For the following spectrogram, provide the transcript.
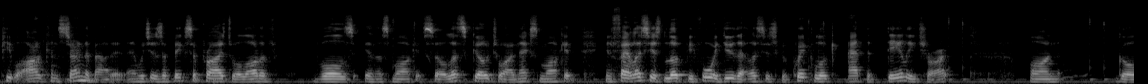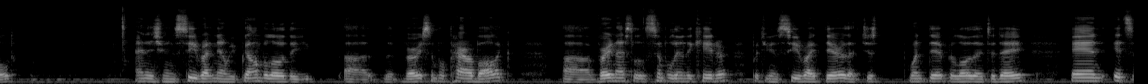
people aren't concerned about it, and which is a big surprise to a lot of bulls in this market. So let's go to our next market. In fact, let's just look, before we do that, let's just a quick look at the daily chart on gold. And as you can see right now, we've gone below the, uh, the very simple parabolic, uh, very nice little simple indicator, but you can see right there that just went there below there today. And it's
